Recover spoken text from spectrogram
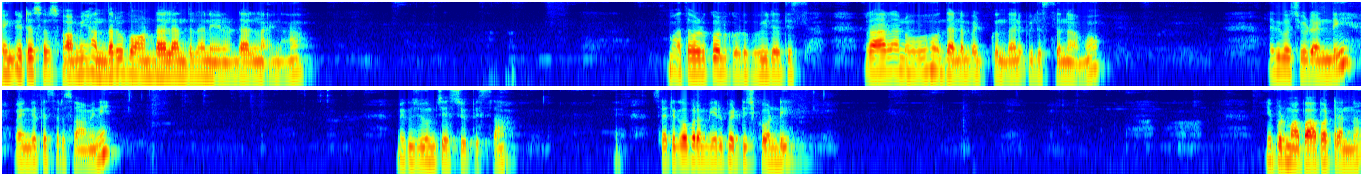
వెంకటేశ్వర స్వామి అందరూ బాగుండాలి అందులో నేను ఉండాలి నాయన. మా తోడుకోలు కొడుకు వీడియో తీస్తా. రారా నువ్వు దండం పెట్టుకుందని పిలుస్తున్నాము. ఇదిగో చూడండి వెంకటేశ్వర స్వామిని. మీకు జూమ్ చేసి చూపిస్తా. శటగోపురం మీరు పెట్టించుకోండి. ఇప్పుడు మా పాప టన్ను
